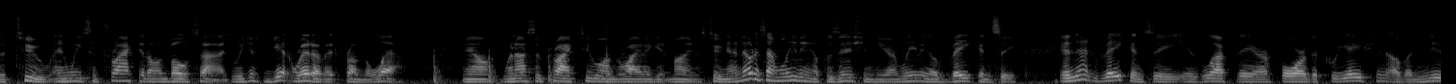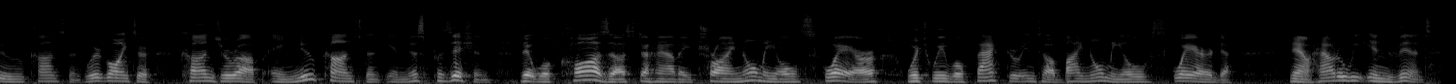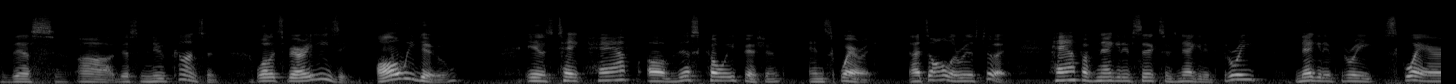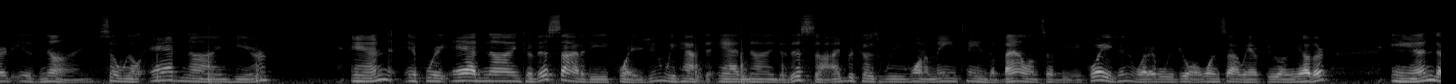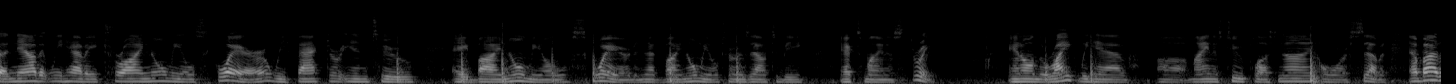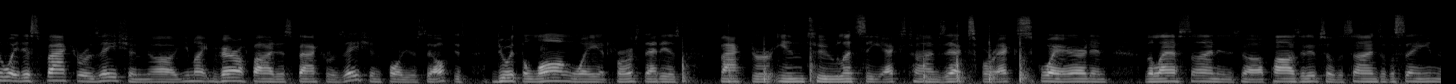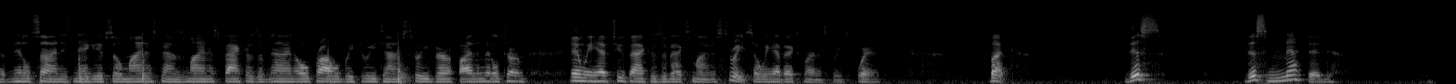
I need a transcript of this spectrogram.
the 2, and we subtract it on both sides. We just get rid of it from the left. Now, when I subtract 2 on the right, I get minus 2. Now, notice I'm leaving a position here. I'm leaving a vacancy. And that vacancy is left there for the creation of a new constant. We're going to conjure up a new constant in this position that will cause us to have a trinomial square, which we will factor into a binomial squared. Now, how do we invent this, uh, this new constant? Well, it's very easy. All we do is take half of this coefficient and square it. That's all there is to it. Half of negative 6 is negative 3. Negative 3 squared is 9. So we'll add 9 here. And if we add 9 to this side of the equation, we have to add 9 to this side because we want to maintain the balance of the equation. Whatever we do on one side, we have to do on the other. And uh, now that we have a trinomial square, we factor into a binomial squared, and that binomial turns out to be x minus 3. And on the right, we have uh, minus 2 plus 9 or 7. Now, by the way, this factorization, uh, you might verify this factorization for yourself. Just do it the long way at first. That is, factor into, let's see, x times x for x squared, and the last sign is uh, positive, so the signs are the same. The middle sign is negative, so minus times minus, factors of 9, oh, probably 3 times 3, verify the middle term. And we have two factors of x minus 3, so we have x minus 3 squared. But this, this method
